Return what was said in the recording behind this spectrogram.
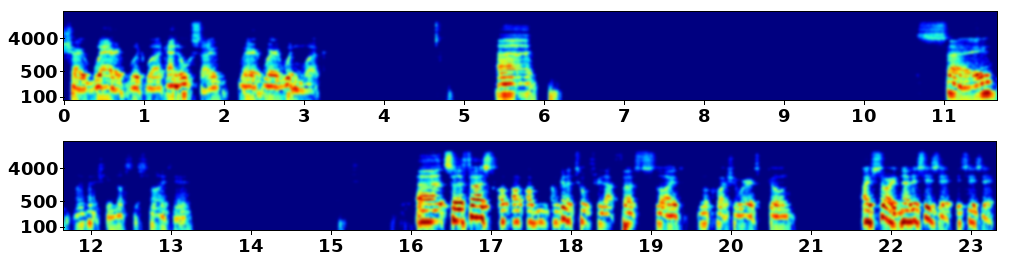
show where it would work and also where, it, where it wouldn't work. Uh, so I've actually lost the slide here. Uh, so the first, I, am going to talk through that first slide. I'm not quite sure where it's gone. Oh, sorry. No, this is it. This is it.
